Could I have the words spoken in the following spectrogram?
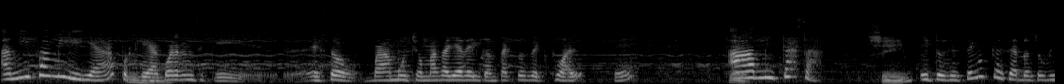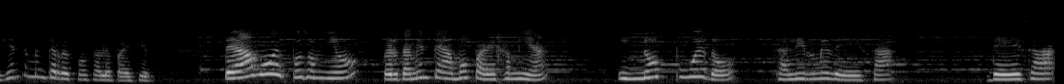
a mi familia, porque acuérdense que esto va mucho más allá del contacto sexual, ¿sí? A mi casa. Sí. Entonces tengo que ser lo suficientemente responsable para decir, te amo, esposo mío, pero también te amo, pareja mía, y no puedo salirme de esa de esa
